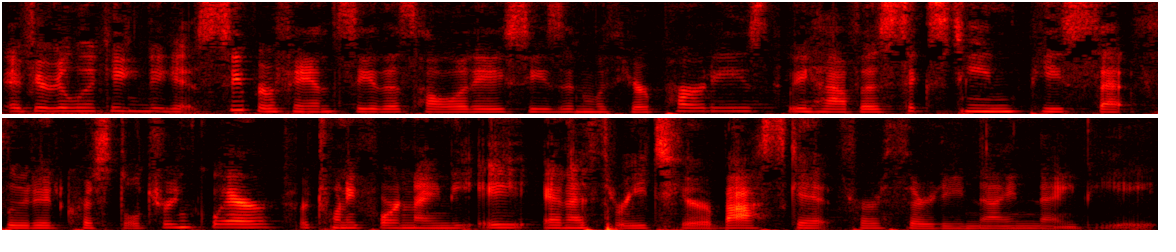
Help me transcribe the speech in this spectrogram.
If you're looking to get super fancy this holiday season with your parties, we have a 16 piece set fluted crystal drinkware for $24.98 and a three tier basket for $39.98.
